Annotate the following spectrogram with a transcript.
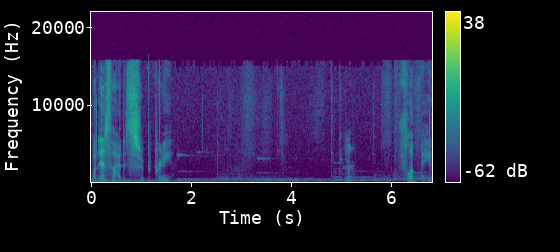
What is that? It's super pretty. Flub baby.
